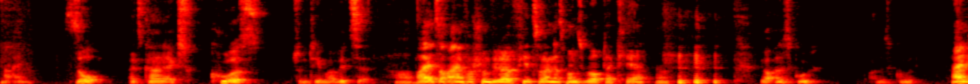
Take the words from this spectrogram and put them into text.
Nein. So, als kleiner Exkurs zum Thema Witze. Ja, War jetzt auch einfach schon wieder viel zu lang, dass man es überhaupt erklärt. Ne? Ja, alles gut. Alles gut. Nein,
